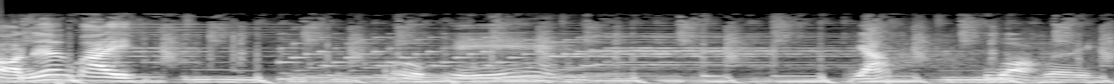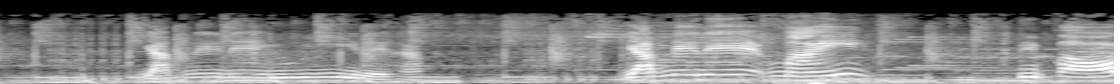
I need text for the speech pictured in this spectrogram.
ต่อเนื่องไป โอเค ยับกูบอกเลย ยับแน่ๆยุยี่เลยครับ ยับแน่ๆไหมสิบสอง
